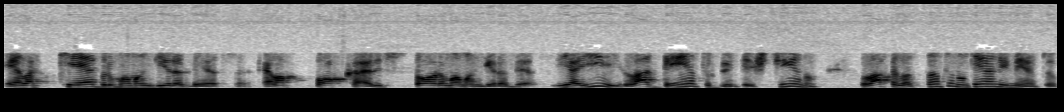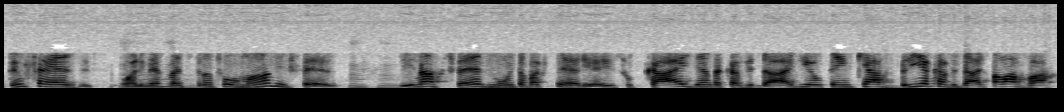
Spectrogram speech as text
ela quebra uma mangueira dessa, ela poca, ela estoura uma mangueira dessa. E aí, lá dentro do intestino, Lá pelas tantas não tem alimento, eu tenho fezes. O uhum. alimento vai se transformando em fezes. Uhum. E nas fezes, muita bactéria. Isso cai dentro da cavidade e eu tenho que abrir a cavidade para lavar.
